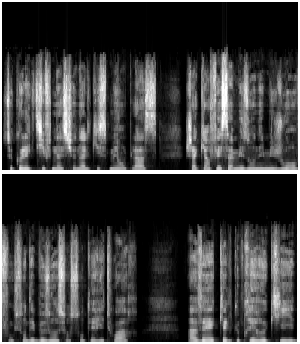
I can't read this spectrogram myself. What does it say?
ce collectif national qui se met en place Chacun fait sa maison des mi-jours en fonction des besoins sur son territoire, avec quelques prérequis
